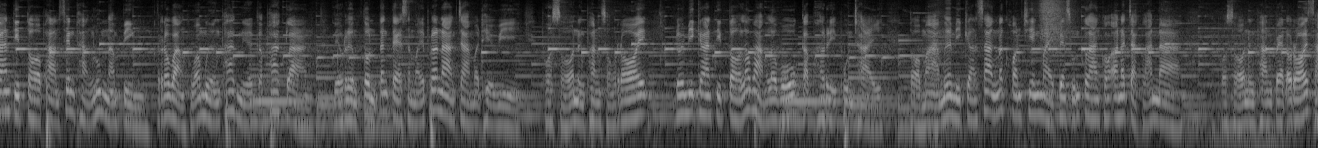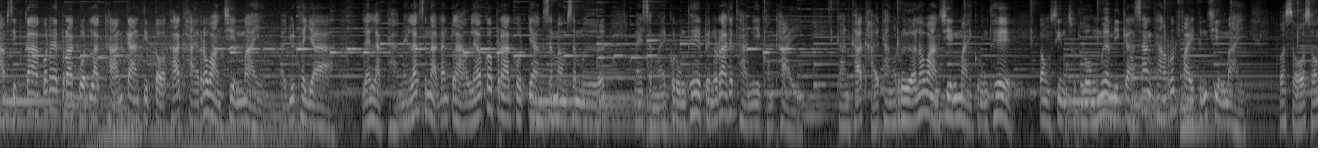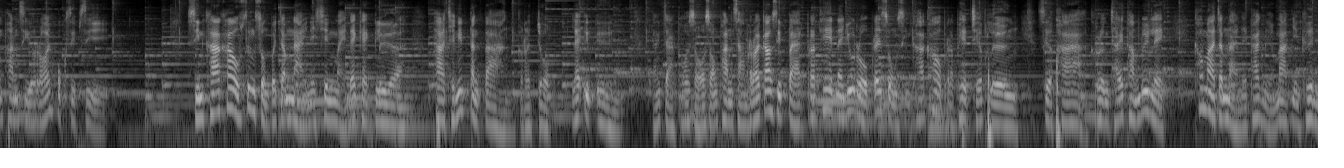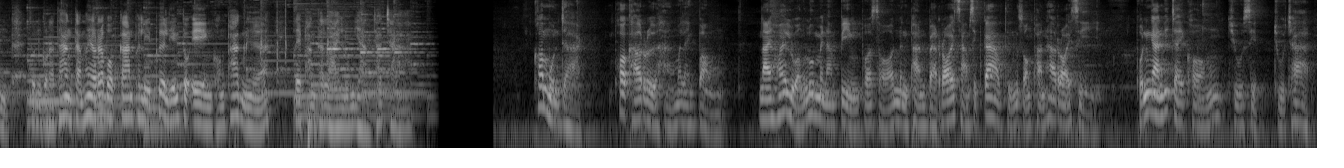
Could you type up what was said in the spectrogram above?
การติดต่อผ่านเส้นทางลุ่มน้ำปิง ระหว่างหัวเมืองภาคเหนือกับภาคกลางได้เริ่มต้นตั้งแต่สมัยพระนางจามเทวี พศ 1200 โดยมีการติดต่อระหว่างละโวกับหริพูนชัย ต่อมาเมื่อมีการสร้างนครเชียงใหม่เป็นศูนย์กลางของอาณาจักรล้านนา พศ 1839 ก็ได้ปรากฏหลักฐานการติดต่อค้าขายระหว่างเชียงใหม่ อยุธยา และหลักฐานในลักษณะดังกล่าวแล้วก็ปรากฏอย่างสม่ำเสมอ ในสมัยกรุงเทพเป็นราชธานีของไทย การค้าขายทางเรือระหว่างเชียงใหม่กรุงเทพต้องสิ้นสุดลงเมื่อมีการสร้างทางรถไฟถึงเชียงใหม่ พศ 2464 สินค้าเข้าซึ่งส่งไปจำหน่ายในเชียงใหม่ได้แก่เกลือผ้าชนิดต่างๆ กระจก และอื่นๆ หลังจากพศ 2398 ประเทศในยุโรปได้ส่งสินค้าเข้าประเภทเชื้อเพลิง เสื้อผ้า เครื่องใช้ทำด้วยเหล็ก เข้ามาจำหน่ายในภาคเหนือมากยิ่งขึ้น จนกระทั่งทำให้ระบบการผลิตเพื่อเลี้ยงตัวเองของภาคเหนือ ได้พังทลายลงอย่างช้าๆข้อมูลจากพ่อค้าเรือหางแมลงป่อง นายห้อยหลวงลุ่มแม่น้ำปิง พศ 1839 ถึง 2504 ผลงานวิจัยของชูสิทธิ์ชูชาติ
